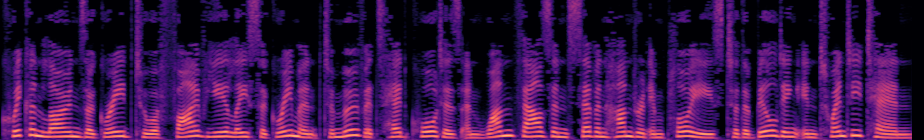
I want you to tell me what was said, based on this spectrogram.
Quicken Loans agreed to a five-year lease agreement to move its headquarters and 1,700 employees to the building in 2010.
